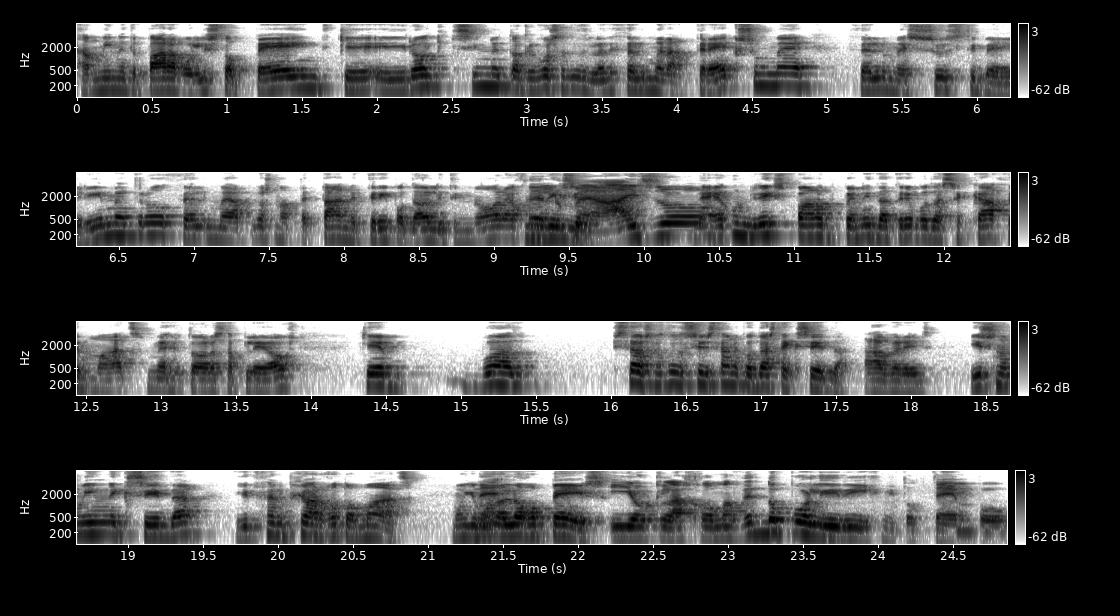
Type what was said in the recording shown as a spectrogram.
αμήνεται πάρα πολύ στο paint και οι Rockets είναι το ακριβώς αντίθετο. Δηλαδή θέλουμε να τρέξουμε, θέλουμε shoot στην περίμετρο, θέλουμε απλώς να πετάνε τρίποντα όλη την ώρα. Έχουν ρίξει, Θέλουμε ISO. ναι, έχουν ρίξει πάνω από 50 τρίποντα σε κάθε match μέχρι τώρα στα playoffs και μπορώ να- πιστεύω σε αυτό το series θα είναι κοντά στα 60 average. Ίσως να μην είναι 60 γιατί θα είναι πιο αργό το match. Μόνο και Ναι. μόνο λόγω pace. Η Οκλαχώμα δεν το πολύ ρίχνει το tempo.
